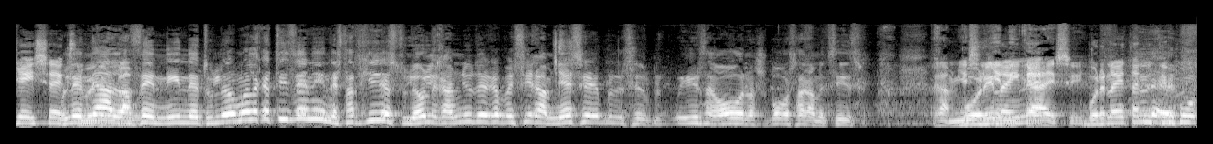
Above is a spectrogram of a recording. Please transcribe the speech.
gay sex. Μου λέει το ναι, παιδί αλλά μου. δεν είναι. Του λέω, Μαλάκα τι δεν είναι. Στα αρχίδια του λέω: Όλοι γαμιούνται, εσύ γαμιέσαι. σε- Ήρθα εγώ να σου πω πώς θα γαμιθεί. Γαμιέσαι Μπορεί να, γενικά είναι, εσύ. μπορεί να ήταν τύπου,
